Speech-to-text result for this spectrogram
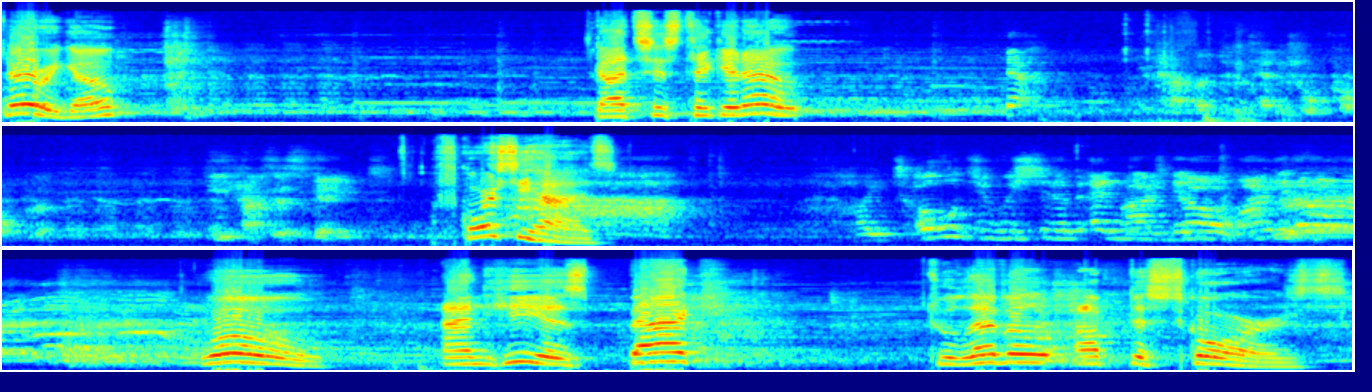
There we go. Got his ticket out. Yeah. You have a potential problem. He has escaped. Of course he has. I told you we should have ended I it. know. I know. I know. Whoa! And he is back to level up the scores.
